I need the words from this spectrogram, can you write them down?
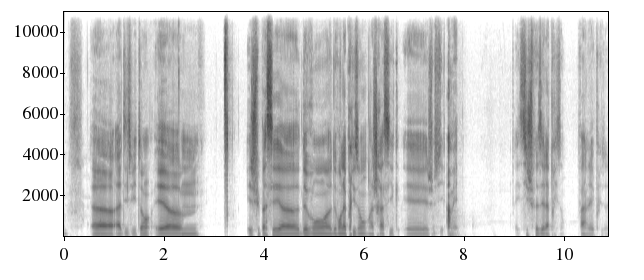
euh, à 18 ans. Et, et je suis passé devant, devant la prison à Schrasik et je me suis dit, ah mais, et si je faisais la prison? Enfin, les prisonniers.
